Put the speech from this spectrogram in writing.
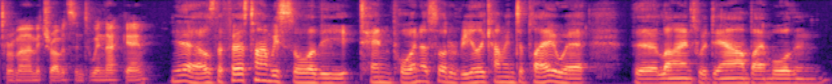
from uh, Mitch Robinson to win that game. Yeah, it was the first time we saw the 10 pointer sort of really come into play where the Lions were down by more than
